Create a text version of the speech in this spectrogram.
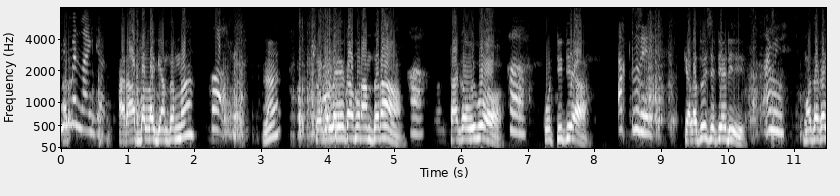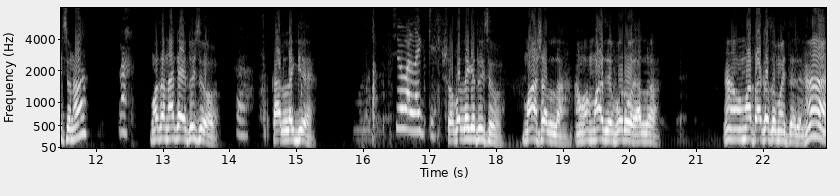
নিবে লাগে। আর আব্বার লাগে আনতাম না? হ্যাঁ। সবার লাগে কাপড় আনতাম টাকা হইব? কোটি আকলে খেলা তুইছে টিয়াডি? মজা খাইছো না? মজা না গায়ে তুইছো? কার লাগে। সবার লাগে তুইছো? মাশাল্লাহ আমার মা যে বড় হয়, আল্লাহ। হ্যাঁ আমার মা টাকা জমাইতে রে হ্যাঁ।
